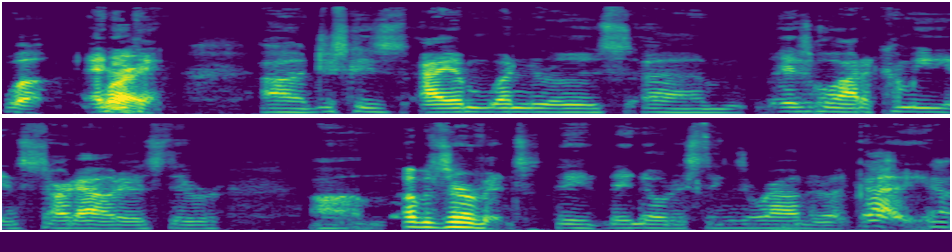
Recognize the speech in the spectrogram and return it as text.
well, anything. Uh, just because I am one of those, um, there's a lot of comedians start out as they're um, observant. They they notice things around. They're like, oh, yeah,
